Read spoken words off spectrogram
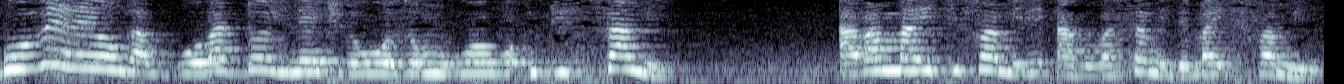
Bw'obeereyo nga gweobadde olina ekirowoozo mu bwongo nti sami aba might family abo basami the might family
